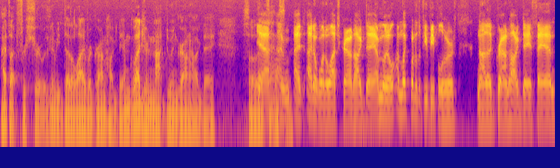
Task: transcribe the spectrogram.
I thought for sure it was going to be Dead Alive or Groundhog Day. I'm glad you're not doing Groundhog Day. So that's yeah, awesome. I I don't want to watch Groundhog Day. I'm I'm like one of the few people who are not a Groundhog Day fan.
